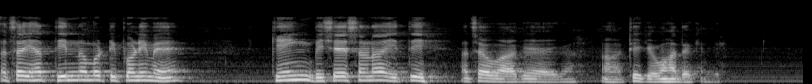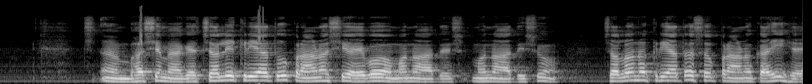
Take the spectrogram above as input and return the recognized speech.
अच्छा यहाँ तीन नंबर टिप्पणी में किंग विशेषण इति। अच्छा वो आगे आएगा। हाँ ठीक है, वहाँ देखेंगे। भाष्य में आ गया चली क्रिया तो प्राण से एवं मन आदेश, मन आदिशु चलन क्रिया तो सब प्राण का ही। है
